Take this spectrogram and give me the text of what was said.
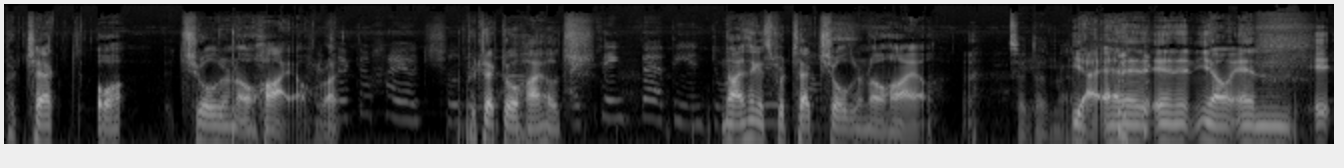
Protect o- Children Ohio, right? Protect Ohio Children. Protect um, Ohio I think that the No, I think it's Protect comes- Children Ohio. So it doesn't matter. Yeah, and it, and it, you know, and it,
